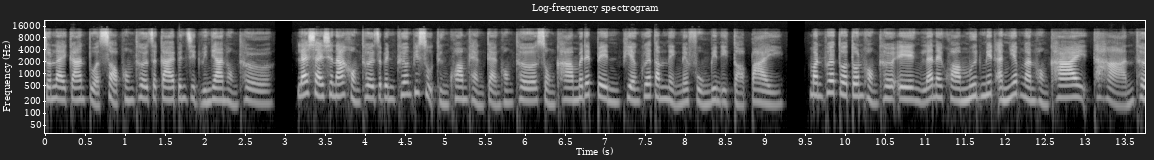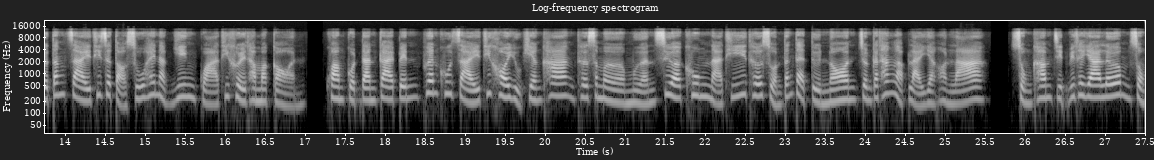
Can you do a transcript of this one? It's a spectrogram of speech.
จนรายการตรวจสอบของเธอจะกลายเป็นจิตวิญญาณของเธอ และชัยชนะของเธอจะเป็นเครื่องพิสูจน์ถึงความแข็งแกร่งของเธอ สงครามไม่ได้เป็นเพียงเพื่อตำแหน่งในฝูงบินอีกต่อไป มันเพื่อตัวตนของเธอเองและในความมืดมิดอันเงียบงันของค่าย ทหาร เธอตั้งใจที่จะต่อสู้ให้หนักยิ่งกว่าที่เคยทำมาก่อน ความกดดันกลายเป็นเพื่อนคู่ใจที่คอยอยู่เคียงข้าง เธอเสมอเหมือนเสื้อคลุมหนาที่เธอสวมตั้งแต่ตื่นนอน จนกระทั่งหลับไหลอย่างอ่อนล้าสงครามจิตวิทยาเริ่มส่ง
